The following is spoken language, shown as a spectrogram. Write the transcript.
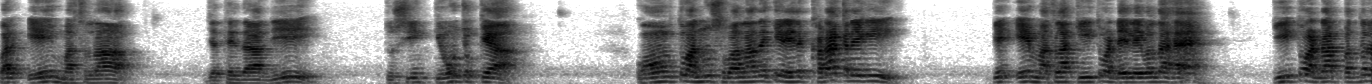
ਪਰ ਇਹ ਮਸਲਾ ਜਥੇਦਾਰ ਜੀ, ਤੁਸੀਂ ਕਿਉਂ ਚੁੱਕਿਆ? ਕੌਮ ਤੁਹਾਨੂੰ ਸਵਾਲਾਂ ਦੇ ਘੇਰੇ 'ਚ ਖੜਾ ਕਰੇਗੀ ਕਿ ਇਹ ਮਸਲਾ ਕੀ ਤੁਹਾਡੇ ਲੈਵਲ ਦਾ ਹੈ? ਕੀ ਤੁਹਾਡਾ ਪੱਧਰ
